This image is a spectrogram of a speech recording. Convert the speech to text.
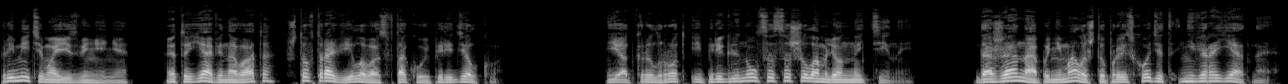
«Примите мои извинения. Это я виновата, что втравила вас в такую переделку». Я открыл рот и переглянулся с ошеломленной Тиной. Даже она понимала, что происходит невероятное.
